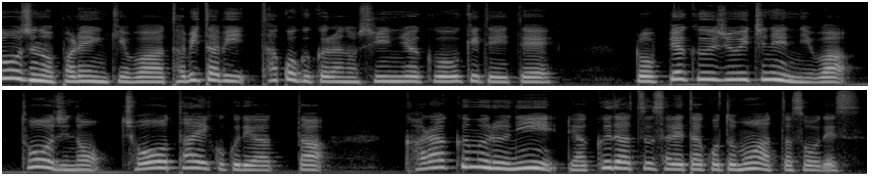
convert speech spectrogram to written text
当時のパレンケはたびたび他国からの侵略を受けていて611年には当時の超大国であったカラクムルに略奪されたこともあったそうです。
